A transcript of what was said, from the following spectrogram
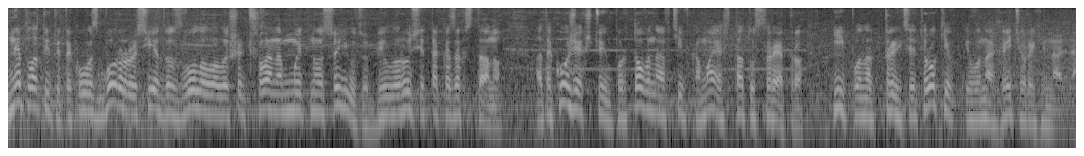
Не платити такого збору Росія дозволила лише членам митного союзу Білорусі та Казахстану. А також якщо імпортована автівка має статус ретро, їй понад 30 років і вона геть оригінальна.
